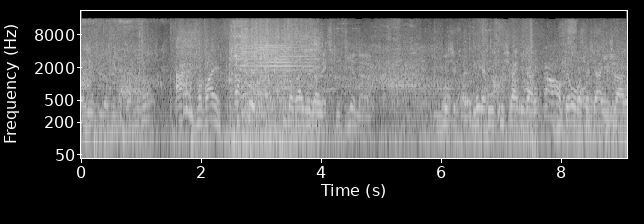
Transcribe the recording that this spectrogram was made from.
Oh, hier ist wieder so ein Besonderer. Ah, vorbei. Ach, gut. Über reingegangen. Explodieren da. Nicht, äh, negativ, nicht reingegangen. Ah, auf der Oberfläche eingeschlagen.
